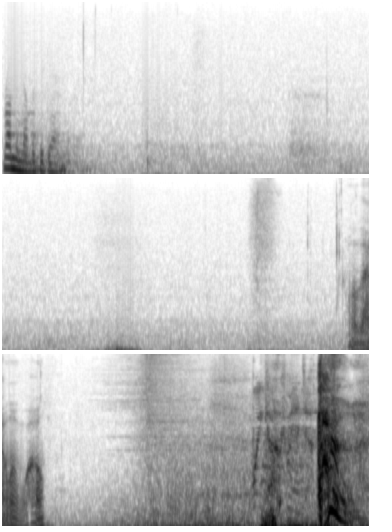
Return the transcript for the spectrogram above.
Run the numbers again. Well, that went well. Wake up, Commander.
